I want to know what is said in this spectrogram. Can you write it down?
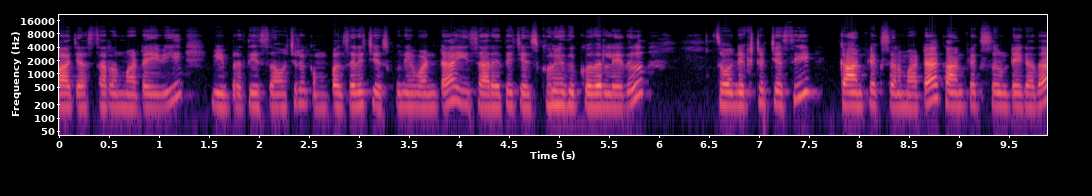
బాగా చేస్తారనమాట ఇవి. మేము ప్రతి సంవత్సరం కంపల్సరీ చేసుకునే వంట. ఈసారి అయితే చేసుకోలేదు కుదరలేదు. సో నెక్స్ట్ వచ్చేసి కాన్ఫ్లెక్స్ అనమాట కాన్ఫ్లెక్స్ ఉంటాయి కదా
